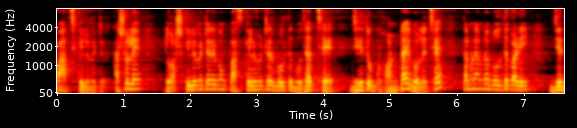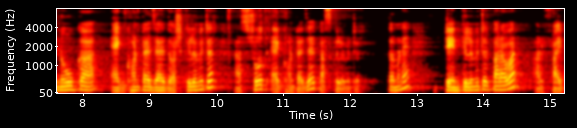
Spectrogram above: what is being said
পাঁচ কিলোমিটার। আসলে দশ কিলোমিটার এবং পাঁচ কিলোমিটার বলতে বোঝাচ্ছে যেহেতু ঘন্টায় বলেছে, তার মানে আমরা বলতে পারি যে নৌকা এক ঘন্টায় যায় দশ কিলোমিটার আর স্রোত এক ঘন্টায় যায় পাঁচ কিলোমিটার। তার মানে টেন কিলোমিটার পার আওয়ার আর ফাইভ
